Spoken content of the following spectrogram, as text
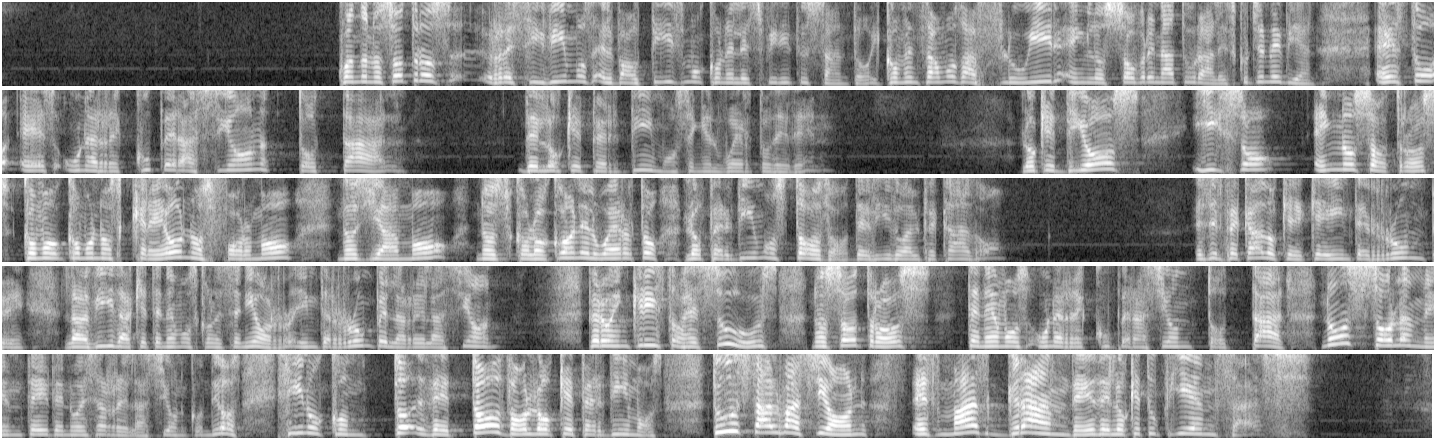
cuando nosotros recibimos el bautismo con el Espíritu Santo y comenzamos a fluir en lo sobrenatural, escúchenme bien, esto es una recuperación total de lo que perdimos en el huerto de Edén. Lo que Dios hizo en nosotros, como, nos creó, nos formó, nos llamó, nos colocó en el huerto, lo perdimos todo debido al pecado. Es el pecado que, que interrumpe la vida que tenemos con el Señor, interrumpe la relación. Pero en Cristo Jesús nosotros tenemos una recuperación total, no solamente de nuestra relación con Dios, sino con de todo lo que perdimos. Tu salvación es más grande de lo que tú piensas.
